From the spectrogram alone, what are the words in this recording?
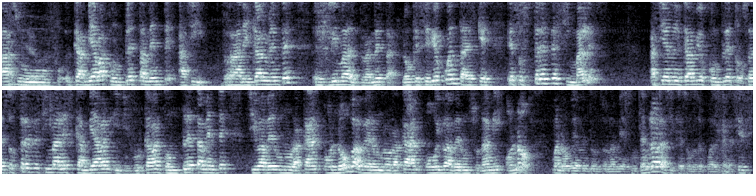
a su Cambiaba. completamente, así, radicalmente, el clima del planeta. Lo que se dio cuenta es que esos tres decimales hacían el cambio completo. O sea, esos tres decimales cambiaban y bifurcaban completamente si iba a haber un huracán o no iba a haber un huracán, o iba a haber un tsunami o no. Bueno, obviamente un tsunami es un temblor, así que eso no se puede decir.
